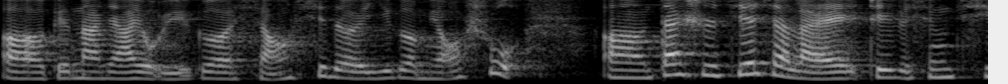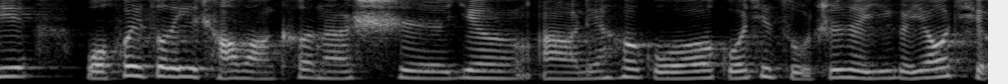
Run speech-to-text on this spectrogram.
呃，跟大家有一个详细的一个描述。嗯，但是接下来这个星期我会做的一场网课呢，是应啊联合国国际组织的一个邀请，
